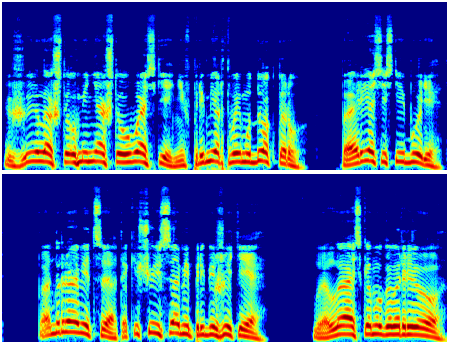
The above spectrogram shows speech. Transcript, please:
Жила, что у меня, что у Васьки, не в пример твоему доктору. Порясистей будет. Понравится, так еще и сами прибежите. Вылазь, кому говорю.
